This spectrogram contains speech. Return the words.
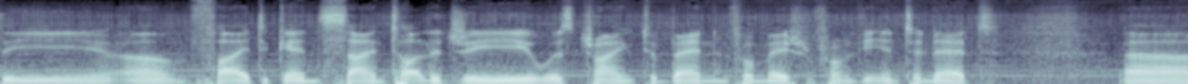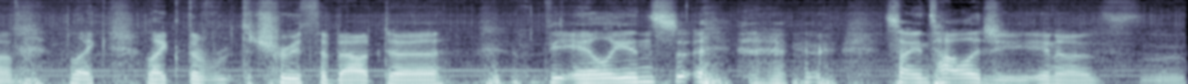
the um, fight against Scientology was trying to ban information from the internet. Um, Like like the r- the truth about uh, the aliens, Scientology. You know. It's, uh,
